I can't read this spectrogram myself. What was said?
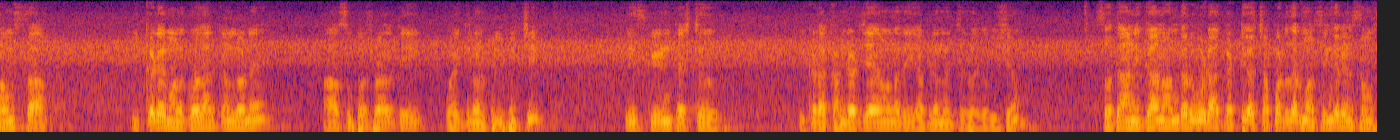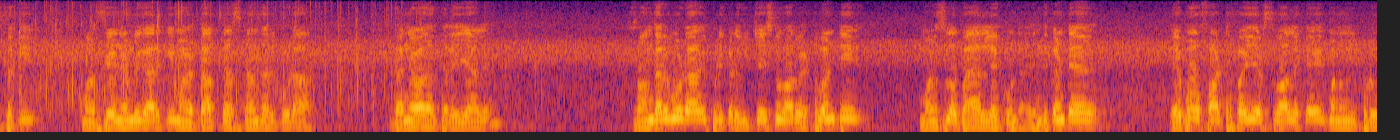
సంస్థ ఇక్కడే మన గోదార్కంలోనే ఆ సూపర్ స్పెషాలిటీ వైద్యులను పిలిపించి ఈ స్క్రీనింగ్ టెస్ట్ ఇక్కడ కండక్ట్ చేయమన్నది అభినందించదగ్గ విషయం. సో దానికి గాను అందరూ కూడా గట్టిగా చెప్పట్లేదు మన సింగరేణి సంస్థకి మన సిఎండి గారికి మన డాక్టర్స్కి అందరికి కూడా ధన్యవాదాలు తెలియజేయాలి. సో అందరూ కూడా ఇప్పుడు ఇక్కడ విచ్చేసిన వారు ఎటువంటి మనసులో భయాలు లేకుండా. ఎందుకంటే ఎబో ఫార్టీ ఫైవ్ ఇయర్స్ వాళ్ళకే మనం ఇప్పుడు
